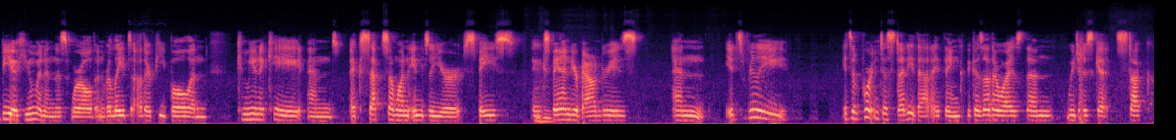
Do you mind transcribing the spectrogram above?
be a human in this world and relate to other people and communicate and accept someone into your space, expand your boundaries. And it's really it's important to study that, I think, because otherwise then we just get stuck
